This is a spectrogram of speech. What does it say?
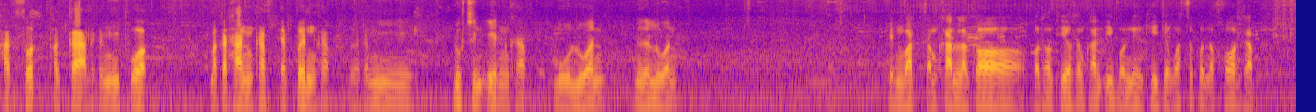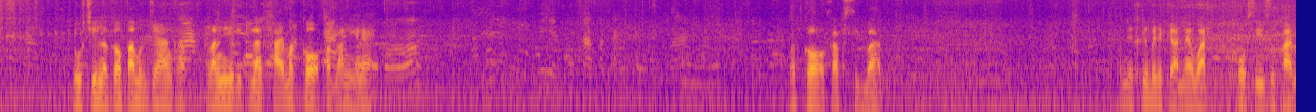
ผักสดผักกาดแล้วก็มีพวกมะกะทันครับแอปเปิลครับ แล้วก็มีลูกชิ้นเอ็นครับ หมูล้วน เนื้อล้วน เป็นวัดสำคัญแล้วก็พอท่องเที่ยวสำคัญอีกวันหนึ่งที่จังหวัดสกลนครครับ ลูกชิ้นแล้วก็ปลาหมึกย่างครับร้านนี้ร้านขายมะกอกครับร้านนี้นะมะกอกครับสิบบาทอันนี้คือบรรยากาศในวัดโคกศรีสุพรรณ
